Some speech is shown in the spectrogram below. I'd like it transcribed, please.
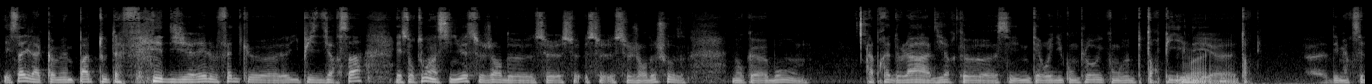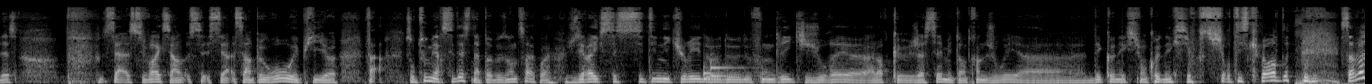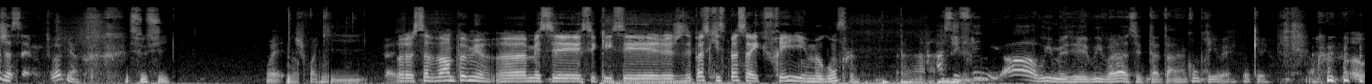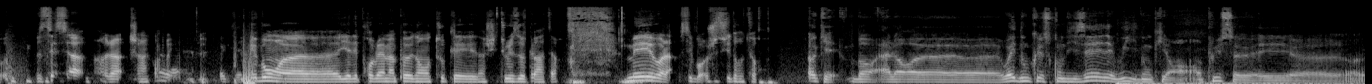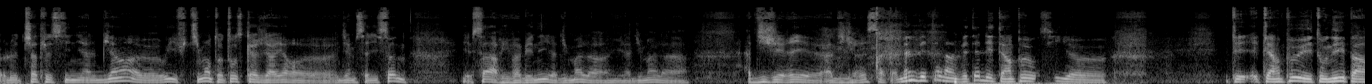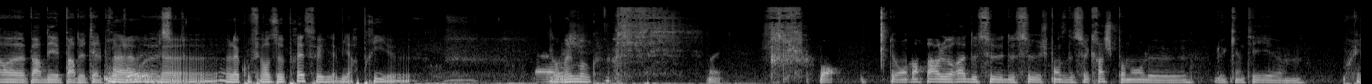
Et ça, il a quand même pas tout à fait digéré le fait qu'il puisse dire ça et surtout insinuer ce genre de ce, ce, ce, ce genre de choses. Donc euh, bon, après de là à dire que c'est une théorie du complot et qu'on veut torpiller Ouais. des, euh, torpiller, euh, des Mercedes, c'est vrai que c'est un, peu gros et puis euh, enfin surtout Mercedes n'a pas besoin de ça quoi. Je dirais que c'était une écurie de, fond de grille qui jouerait euh, alors que Jassem est en train de jouer à déconnexion connexion sur Discord. ça va Jassem, tout va bien? Des soucis Ouais, Non. je crois qu'il Euh, ça va un peu mieux, euh, mais c'est c'est qui c'est je sais pas ce qui se passe avec Free, il me gonfle. Ah c'est free. Ah oui mais oui voilà, c'est t'as t'as rien compris ouais. OK. Euh, c'est ça, voilà, j'ai rien compris. Mais bon, euh, il y a des problèmes un peu dans toutes les dans chez tous les opérateurs. Mais voilà, c'est bon, je suis de retour. Ok, bon alors euh, ouais donc ce qu'on disait, oui donc en, en plus euh, et euh, le chat le signale bien, euh, oui effectivement Toto se cache derrière euh, James Allison et ça arrive à Bene, il a du mal, à, il a du mal à, à digérer, à digérer ça. Même Vettel, hein, Vettel était un peu aussi, euh, était, était un peu étonné par euh, par des par de tels propos. Ah ouais, euh, la- à la conférence de presse ouais, il a bien repris euh, Ah normalement quoi Bon, on en reparlera de ce, de ce, je pense, de ce crash pendant le, le quintet, euh, Oui.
